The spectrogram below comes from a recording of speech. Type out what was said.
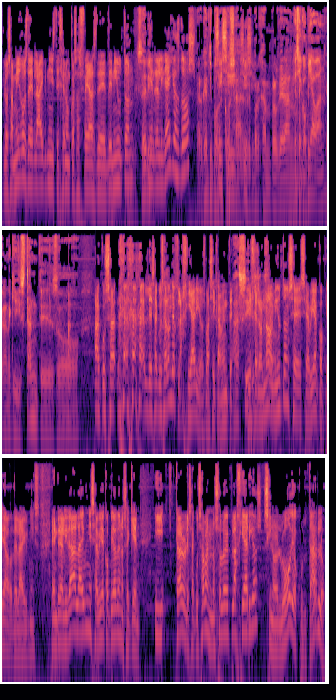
los amigos de Leibniz dijeron cosas feas de, de Newton, ¿En serio? y en realidad ellos dos... ¿Pero qué tipo Sí, de cosas? sí, sí. Por ejemplo, que eran... Que se copiaban. Que eran equidistantes o... acusar, les acusaron de plagiarios, básicamente. Ah, sí, Dijeron, sí, no. Newton se, se había copiado de Leibniz. En realidad, Leibniz se había copiado de no sé quién. Y, claro, les acusaban no solo de plagiarios, sino luego de ocultarlo.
